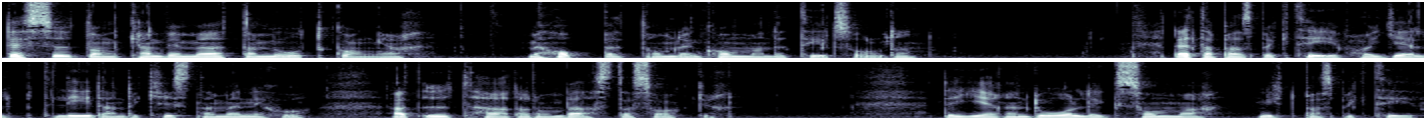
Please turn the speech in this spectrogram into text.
Dessutom kan vi möta motgångar med hoppet om den kommande tidsåldern. Detta perspektiv har hjälpt lidande kristna människor att uthärda de värsta saker. Det ger en dålig sommar nytt perspektiv.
